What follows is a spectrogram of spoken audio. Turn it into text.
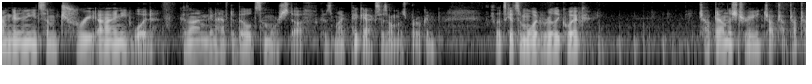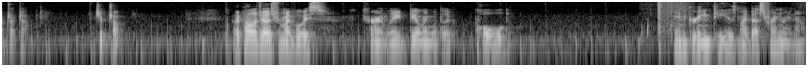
I'm gonna need some tree. I need wood because I'm gonna have to build some more stuff because my pickaxe is almost broken. So let's get some wood really quick. Chop down this tree. Chop, chop, chop, chop, chop, chop. Chip, chop. I apologize for my voice. Currently dealing with a cold. And green tea is my best friend right now.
